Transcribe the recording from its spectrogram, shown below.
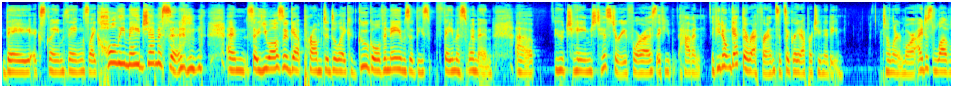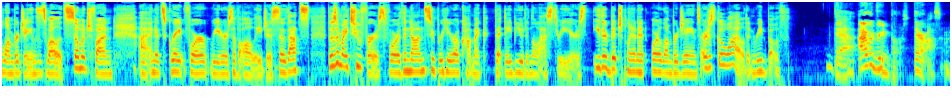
they exclaim things like "Holy Mae Jemison," and so you also get prompted to like Google the names of these famous women. Uh, who changed history for us if you haven't if you don't get the reference it's a great opportunity to learn more. I just love Lumberjanes as well. It's so much fun, uh, and it's great for readers of all ages. So that's those are my two for the non superhero comic that debuted in the last three years. Either Bitch Planet or Lumberjanes, or just go wild and read both. Yeah, I would read both. They're awesome.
